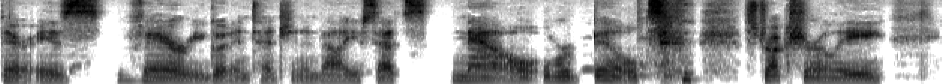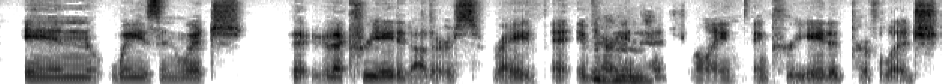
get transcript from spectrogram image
there is very good intention and value sets now, were built structurally in ways in which that, that created others, right? Very mm-hmm. intentionally and created privilege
